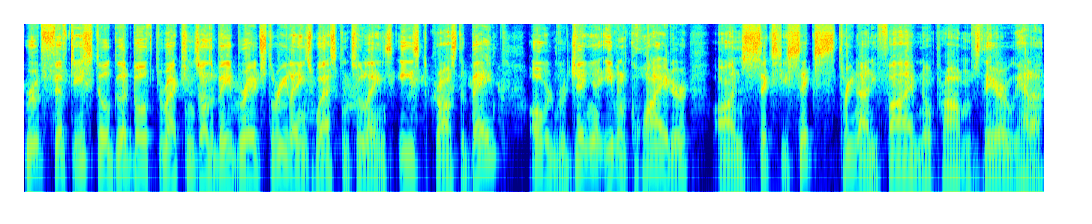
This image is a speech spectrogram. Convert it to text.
Route 50, still good both directions on the Bay Bridge, three lanes west and two lanes east across the Bay. Over in Virginia, even quieter on 66, 395, no problems there. We had a,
